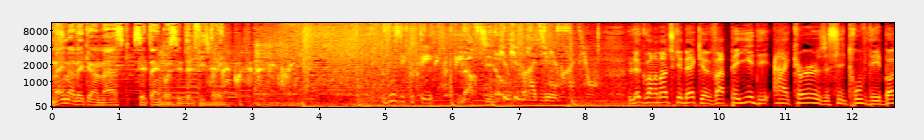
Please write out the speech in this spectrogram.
Même avec un masque, c'est impossible de le filtrer. Vous écoutez Martino. Cube Radio. Le gouvernement du Québec va payer des hackers s'ils trouvent des bugs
